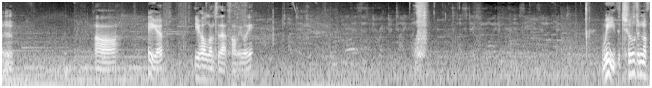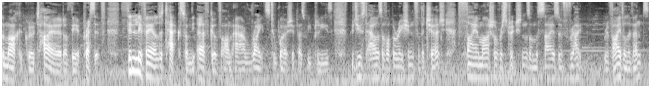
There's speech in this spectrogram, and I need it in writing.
Hmm. Aw. Here you go. You hold on to that for me, will you? We, the children of the Marker, grow tired of the oppressive, thinly veiled attacks from the EarthGov on our rights to worship as we please, reduced hours of operation for the church, fire marshal restrictions on the size of revival events,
